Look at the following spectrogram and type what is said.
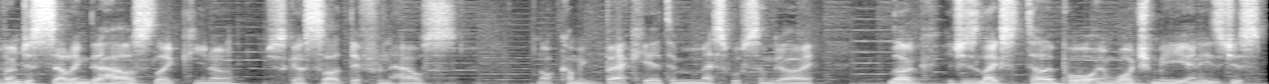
If I'm just selling the house, like, you know, just gonna sell a different house. Not coming back here to mess with some guy. Look, he just likes to teleport and watch me and he's just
